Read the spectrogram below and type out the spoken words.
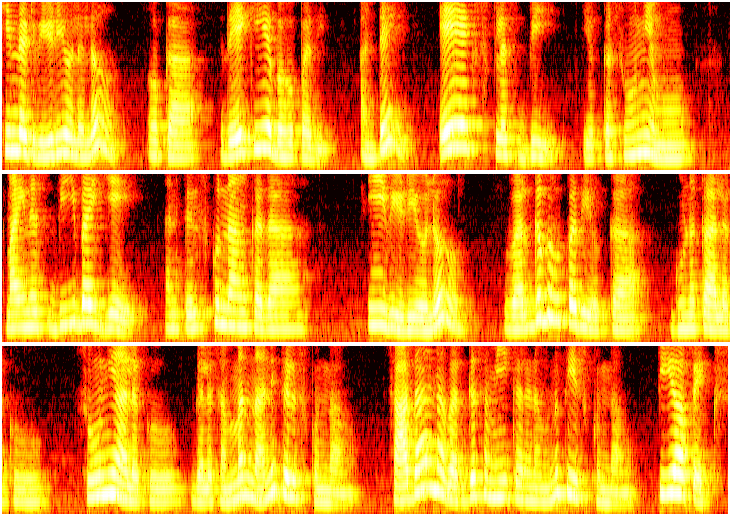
కిందటి వీడియోలలో ఒక రేఖీయ బహుపది అంటే ఏఎక్స్ ప్లస్ బి యొక్క శూన్యము మైనస్ బి బై ఏ అని తెలుసుకున్నాం కదా. ఈ వీడియోలో వర్గ బహుపది యొక్క గుణకాలకు శూన్యాలకు గల సంబంధాన్ని తెలుసుకుందాము. సాధారణ వర్గ సమీకరణమును తీసుకుందాము. P of X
